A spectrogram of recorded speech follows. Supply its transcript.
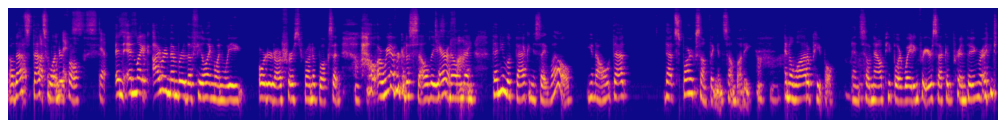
Oh, that's uh, that's wonderful. step. And and like I remember the feeling when we ordered our first run of books and how are we ever going to sell these? You know, and then Terrifying. then you look back and you say, well, you know that that sparked something in somebody, in a lot of people. And so now people are waiting for your second printing, right?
